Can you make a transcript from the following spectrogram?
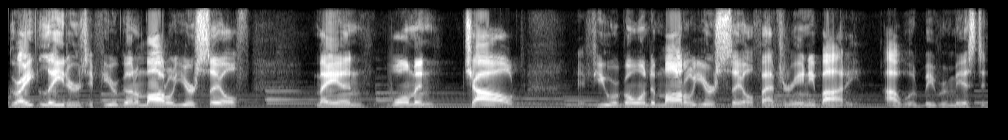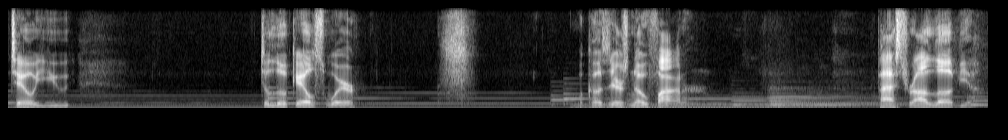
great leaders. If you're going to model yourself, man, woman, child, if you were going to model yourself after anybody, I would be remiss to tell you to look elsewhere because there's no finer. Pastor, I love you.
